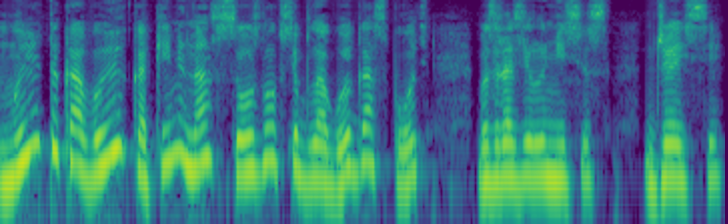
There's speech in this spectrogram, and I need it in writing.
«Мы таковы, какими нас создал Всеблагой Господь», — возразила миссис Джесси.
